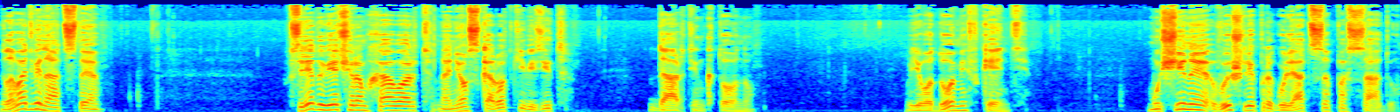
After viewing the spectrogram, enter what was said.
Глава 12. В среду вечером Хауард нанес короткий визит Дартингтону в его доме в Кенте. Мужчины вышли прогуляться по саду.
